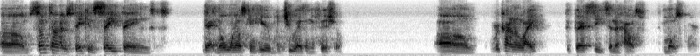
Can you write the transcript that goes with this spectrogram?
Um, sometimes they can say things that no one else can hear but you as an official. Um, we're kind of like the best seats in the house for the most part.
